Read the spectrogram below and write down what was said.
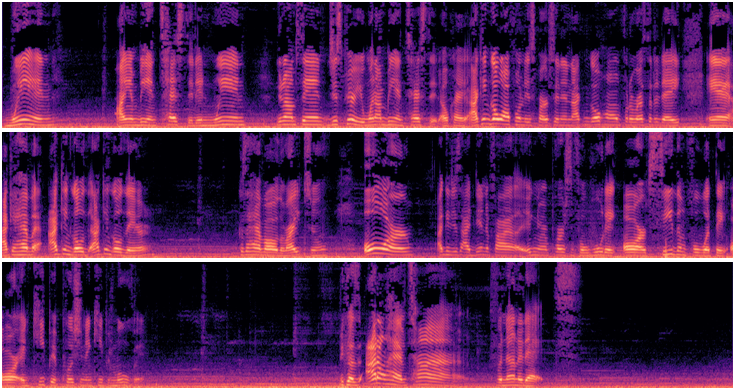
when I am being tested and when you know what I'm saying? Just period. When I'm being tested, okay, I can go off on this person and I can go home for the rest of the day, and I can have a, I can go I can go there because I have all the right to, or I can just identify an ignorant person for who they are, see them for what they are, and keep it pushing and keep it moving because I don't have time for none of that.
